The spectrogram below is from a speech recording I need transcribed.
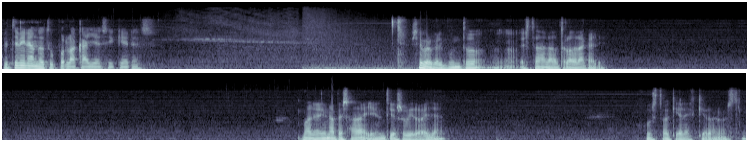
Vete mirando tú por la calle si quieres. Sí, porque el punto está al otro lado de la calle. Vale, hay una pesada y hay un tío subido a ella. Justo aquí a la izquierda nuestro.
